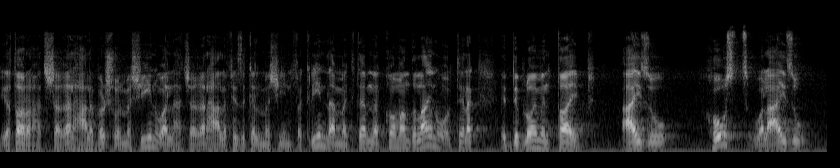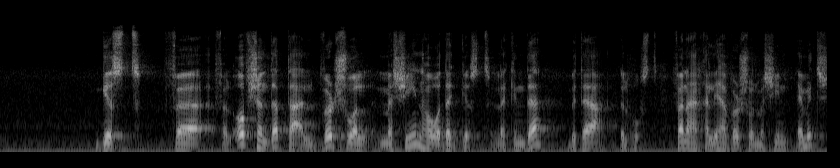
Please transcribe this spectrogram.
يا ترى هتشغلها على virtual machine ولا هتشغلها على physical machine فاكرين لما كتبنا ال command line وقلت لك ال deployment type عايزه host ولا عايزه guest فال option ده بتاع ال virtual machine هو ده ال guest لكن ده بتاع ال host فأنا هخليها virtual machine image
